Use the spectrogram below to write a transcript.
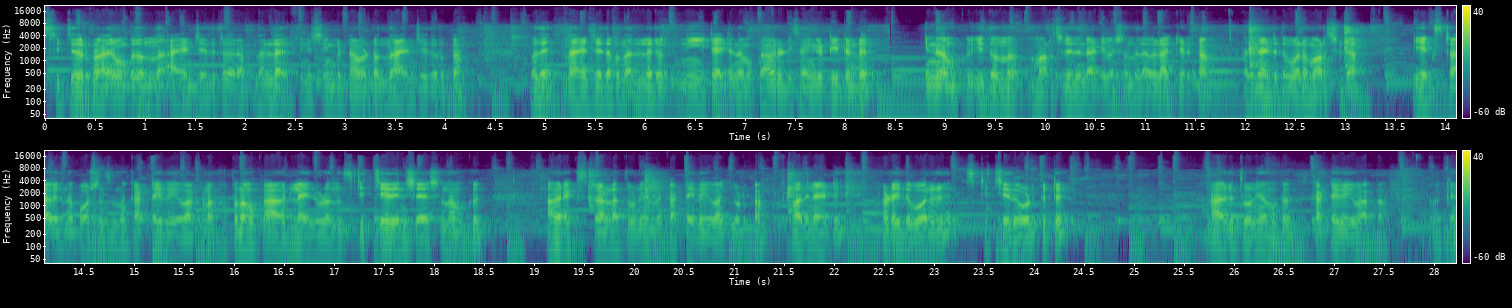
സ്റ്റിച്ച് ചെയ്ത് കൊടുക്കണം. അതിന് മുമ്പ് ഇതൊന്ന് അയൺ ചെയ്തിട്ട് വരാം. നല്ല ഫിനിഷിങ് കിട്ടാൻ വേണ്ടി ഒന്ന് അയൺ ചെയ്ത് കൊടുക്കുക. അപ്പോൾ അതെ അയൺ ചെയ്തപ്പോൾ നല്ലൊരു നീറ്റായിട്ട് നമുക്ക് ആ ഒരു ഡിസൈൻ കിട്ടിയിട്ടുണ്ട്. ഇനി നമുക്ക് ഇതൊന്ന് മറിച്ചിട്ട് ഇതിന്റെ അടിവശം ഒന്ന് ലെവലാക്കി എടുക്കാം. അതിനായിട്ട് ഇതുപോലെ മറിച്ചിടുക. ഈ എക്സ്ട്രാ വരുന്ന പോർഷൻസ് ഒന്ന് കട്ട് ചെയ്ത് ഒഴിവാക്കണം. അപ്പോൾ നമുക്ക് ആ ഒരു ലൈനിലൂടെ ഒന്ന് സ്റ്റിച്ച് ചെയ്തതിന് ശേഷം നമുക്ക് ആ ഒരു എക്സ്ട്രാ ഉള്ള തുണി ഒന്ന് കട്ട് ചെയ്ത് ഒഴിവാക്കി കൊടുക്കാം. അപ്പോൾ അതിനായിട്ട് അവിടെ ഇതുപോലൊരു സ്റ്റിച്ച് ചെയ്ത് കൊടുത്തിട്ട് ആ ഒരു തുണി നമുക്ക് കട്ട് ചെയ്ത് ഒഴിവാക്കാം. ഓക്കെ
